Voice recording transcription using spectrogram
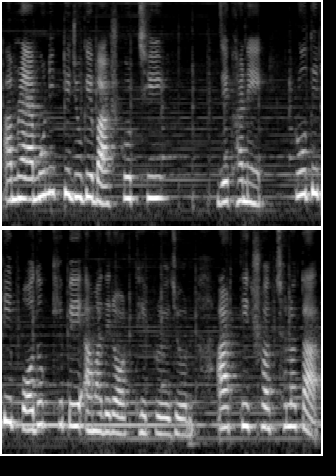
আমরা এমন একটি যুগে বাস করছি যেখানে প্রতিটি পদক্ষেপে আমাদের অর্থের প্রয়োজন। আর্থিক সচ্ছলতা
